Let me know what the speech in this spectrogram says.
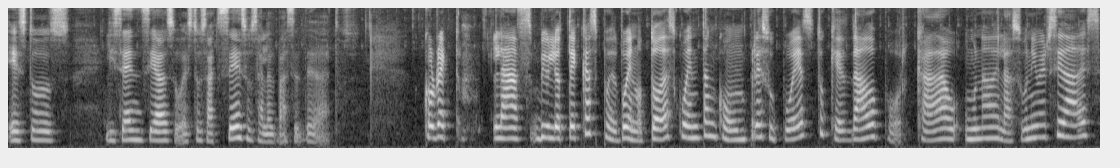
estos licencias o estos accesos a las bases de datos. Correcto. Las bibliotecas, pues bueno, todas cuentan con un presupuesto que es dado por cada una de las universidades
